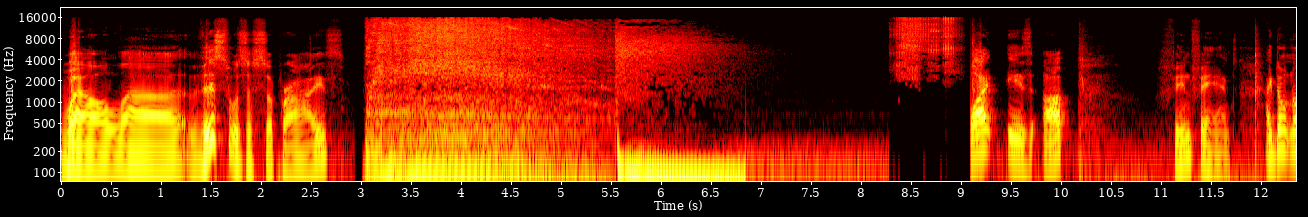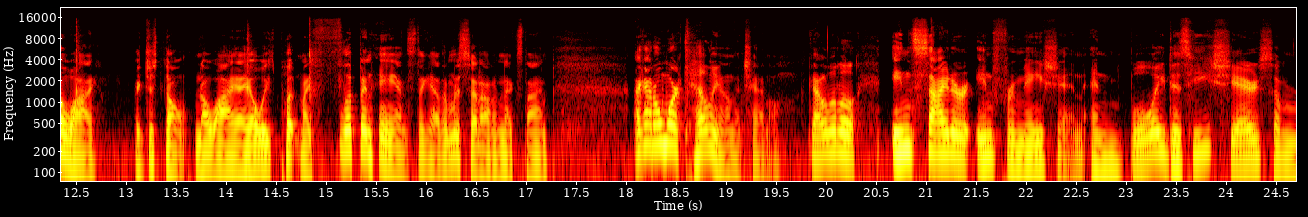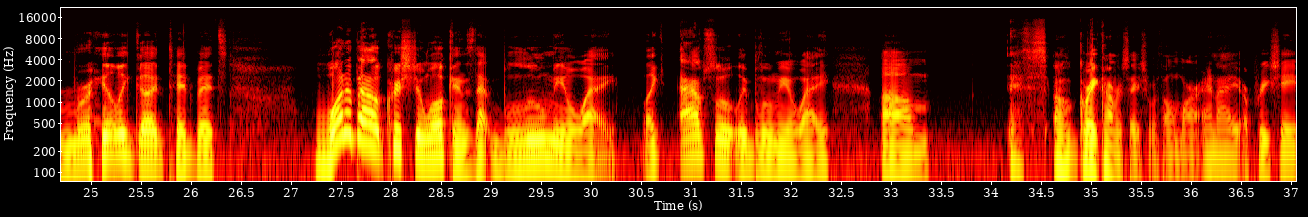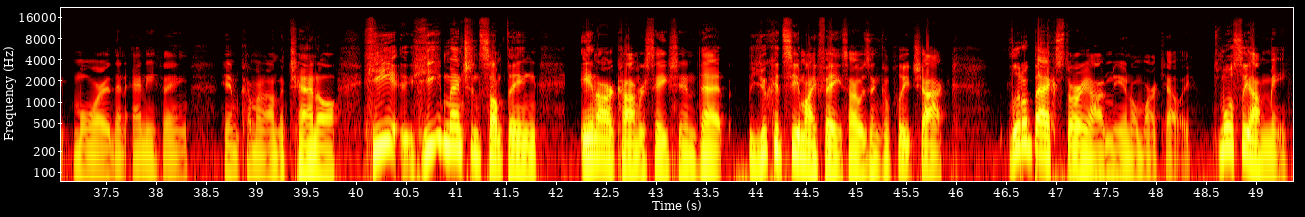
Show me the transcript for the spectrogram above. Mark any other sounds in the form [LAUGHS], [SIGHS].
Well, uh, this was a surprise. What is up, Fin fans? I don't know why. I just don't know why. I always put my flipping hands together. I'm going to set on him next time. I got Omar Kelly on the channel. Got a little insider information, and boy, does he share some [LAUGHS] really good tidbits. One about Christian Wilkins that blew me away, like absolutely blew me away. Um, it's a great conversation with Omar, and I appreciate more than anything him coming on the channel. He he mentioned something in our conversation that you could see my face. I was in complete shock. Little backstory on me and Omar Kelly. It's mostly on me.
